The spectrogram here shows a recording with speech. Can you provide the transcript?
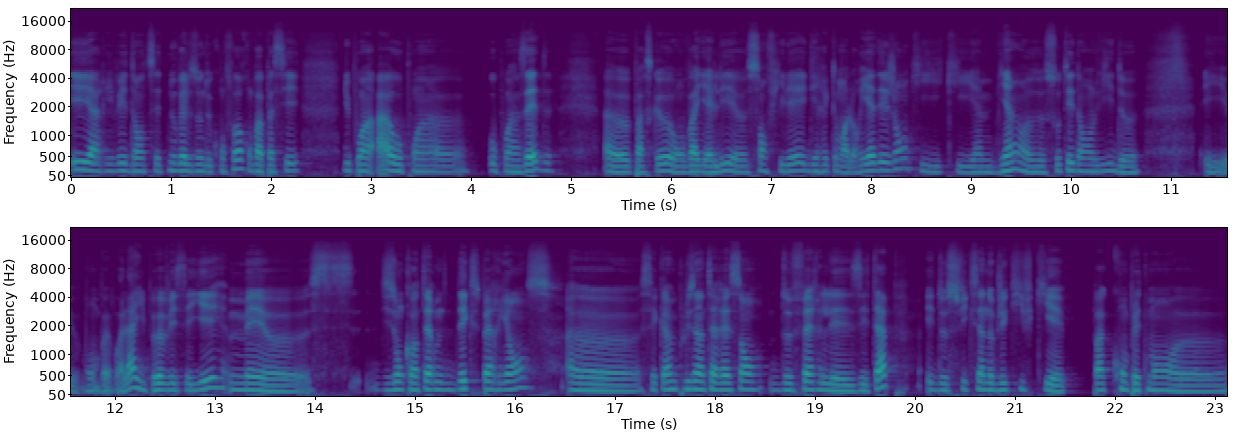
et arriver dans cette nouvelle zone de confort. On va passer du point A au point, au point Z, parce qu'on va y aller sans filet directement. Alors il y a des gens qui, qui aiment bien sauter dans le vide. Et bon, ben voilà, ils peuvent essayer, mais euh, disons qu'en termes d'expérience, euh, c'est quand même plus intéressant de faire les étapes et de se fixer un objectif qui est pas complètement euh,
